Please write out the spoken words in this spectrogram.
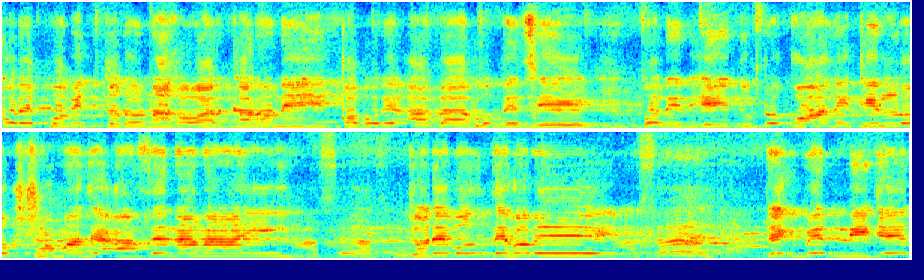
করে পবিত্র না হওয়ার কারণে কবরে আজাব হতেছে। বলেন এই দুটো কোয়ালিটির লোক সমাজে আছে না নাই? আছে আছে। জোরে বলতে হবে। আছে। দেখবেন নিজের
